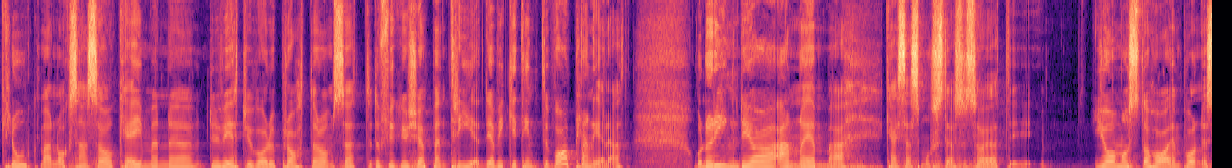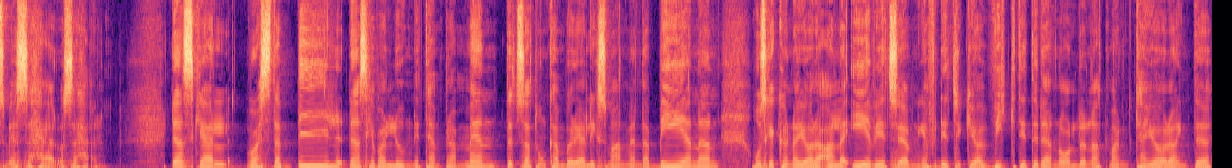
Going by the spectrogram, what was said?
klok man också. Han sa okej, okay, men eh, du vet ju vad du pratar om. Så att då fick vi köpa en tredje, vilket inte var planerat. Och då ringde jag Anna och Emma, Kajsas moster, och så sa jag att jag måste ha en ponny som är så här och så här. Den ska vara stabil, den ska vara lugn i temperamentet så att hon kan börja liksom använda benen. Hon ska kunna göra alla evighetsövningar för det tycker jag är viktigt i den åldern att man kan göra inte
